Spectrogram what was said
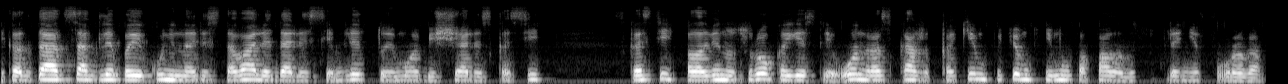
И когда отца Глеба Якунина арестовали, дали 7 лет, то ему обещали скосить, скостить половину срока, если он расскажет, каким путем к нему попало выступление Фурова.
